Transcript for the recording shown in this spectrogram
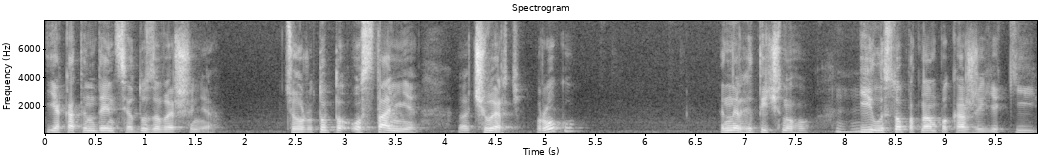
яка тенденція до завершення цього року. Тобто остання е, чверть року енергетичного, Угу. і листопад нам покаже, які,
